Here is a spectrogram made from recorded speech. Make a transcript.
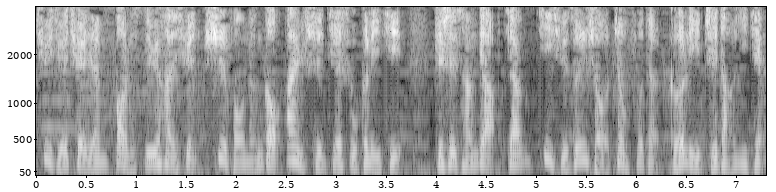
拒绝确认鲍里斯·约翰逊是否能够按时结束隔离期，只是强调将继续遵守政府的隔离指导意见。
